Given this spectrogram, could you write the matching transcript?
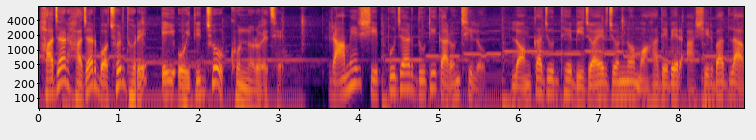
হাজার হাজার বছর ধরে এই ঐতিহ্য অক্ষুণ্ণ রয়েছে। রামের শিব পূজার দুটি কারণ ছিল, লঙ্কা যুদ্ধে বিজয়ের জন্য মহাদেবের আশীর্বাদ লাভ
